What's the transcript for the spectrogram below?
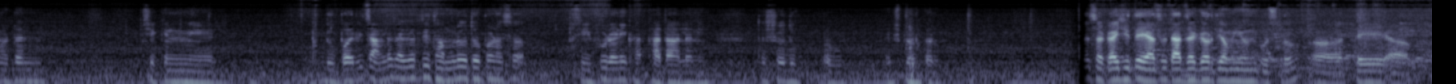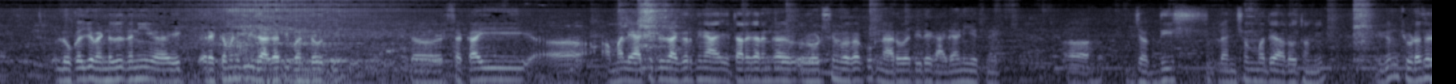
मटन चिकन मिळेल दुपारी चांगल्या जागेवरती थांबलो होतो पण असं सी फूड आणि खा खाता आलं नाही. तर शोधू बघू एक्सप्लोर करू. सकाळची ते याच त्याच जागेवरती आम्ही येऊन पोचलो. ते लोकल जे वेंडर्स होते त्यांनी एक रेकमेंड केली जागा ती बंद होती. तर सकाळी आम्हाला याच्या त्या जागेवरती नाही येतात कारण का रोड बघा खूप नॅरो आहे तिथे गाड्या आणि येत नाहीत. जगदीश लंचममध्ये आलो होतो आम्ही एकदम छोटासा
